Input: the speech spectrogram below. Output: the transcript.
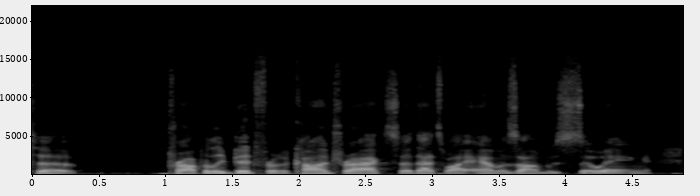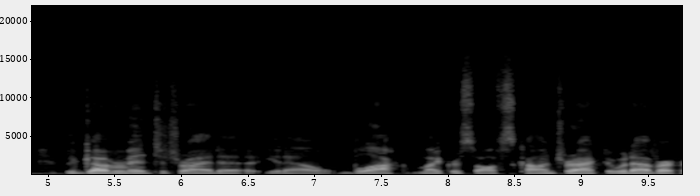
to properly bid for the contract. So that's why amazon was suing the government to try to you know block microsoft's contract or whatever.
